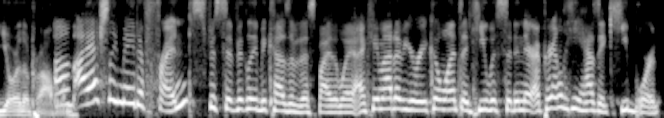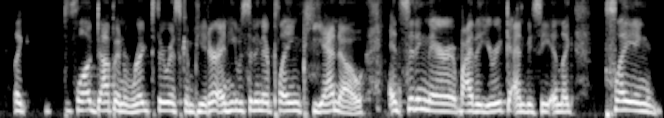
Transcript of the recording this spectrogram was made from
You're the problem. Um, I actually made a friend specifically because of this. By the way, I came out of Eureka once, and he was sitting there. Apparently, he has a keyboard like plugged up and rigged through his computer, and he was sitting there playing piano and sitting there by the Eureka NPC and like playing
